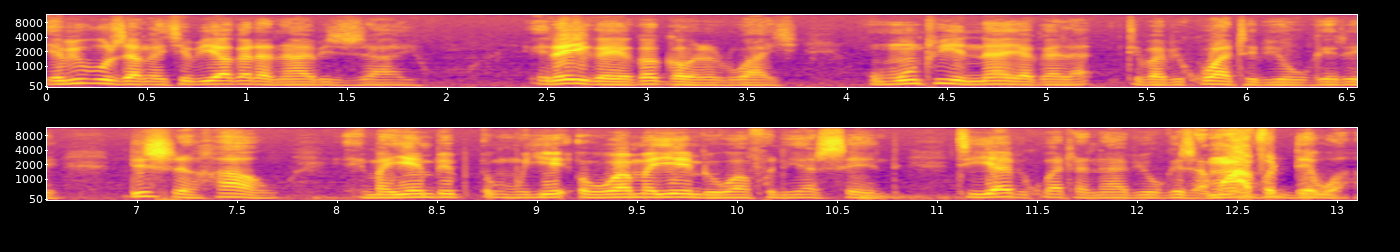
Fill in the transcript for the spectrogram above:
yabibuuzanga kyebyagala n'abizaayo era yiga yagagawala lwaki? Omuntu yenna ayagala tebabikwate byogere. This is how owamayembe wafunira sente tiyabikwata n'abyogeza mwavuddewa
